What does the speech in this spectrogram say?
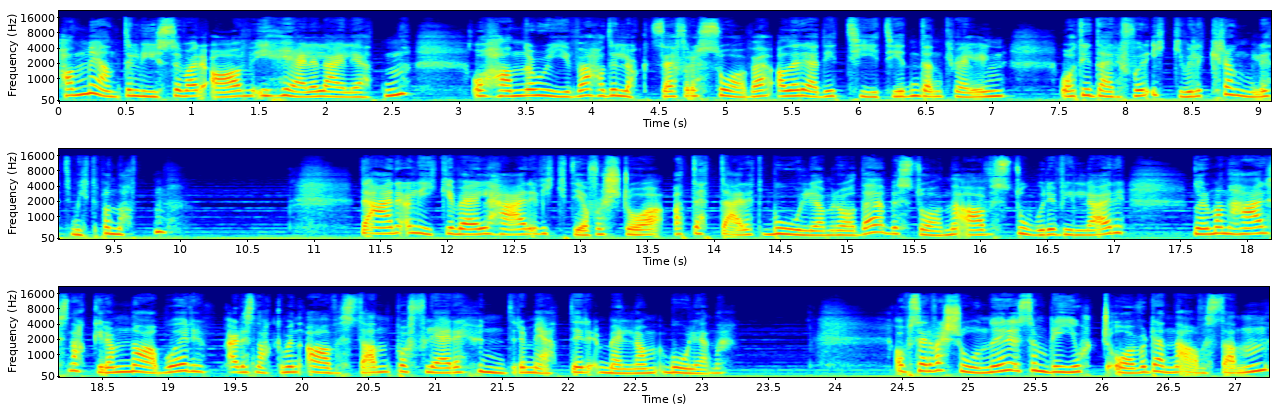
Han mente lyset var av i hele leiligheten, og han og Riva hadde lagt seg for å sove allerede i titiden den kvelden, og at de derfor ikke ville kranglet midt på natten. Det er allikevel her viktig å forstå at dette er et boligområde bestående av store villaer. Når man her snakker om naboer, er det snakk om en avstand på flere hundre meter mellom boligene. Observasjoner som blir gjort over denne avstanden,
